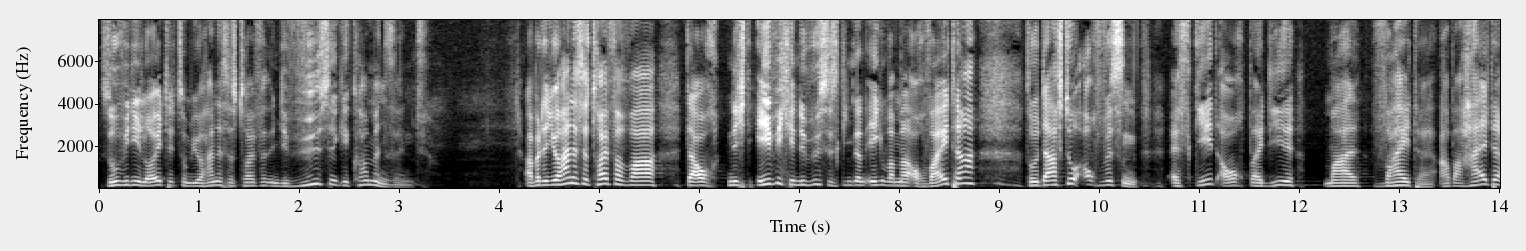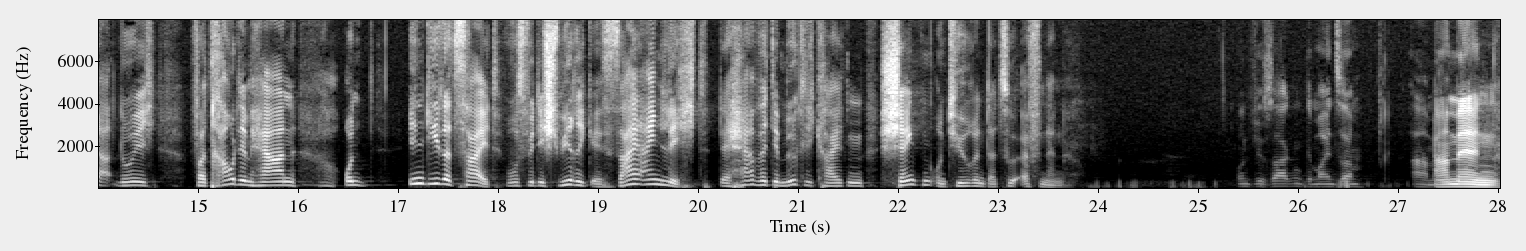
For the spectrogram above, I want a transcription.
So wie die Leute zum Johannes des Täufers in die Wüste gekommen sind. Aber der Johannes der Täufer war da auch nicht ewig in die Wüste, es ging dann irgendwann mal auch weiter. So darfst du auch wissen, es geht auch bei dir mal weiter. Aber halte durch, vertraue dem Herrn und in dieser Zeit, wo es für dich schwierig ist, sei ein Licht. Der Herr wird dir Möglichkeiten schenken und Türen dazu öffnen. Und wir sagen gemeinsam Amen. Amen.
